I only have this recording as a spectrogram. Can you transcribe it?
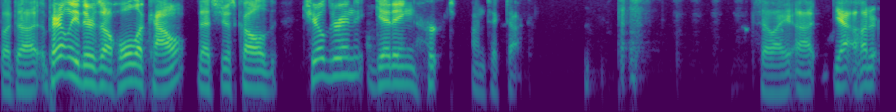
but uh, apparently there's a whole account that's just called "Children Getting Hurt" on TikTok. So I, uh, yeah, hundred.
